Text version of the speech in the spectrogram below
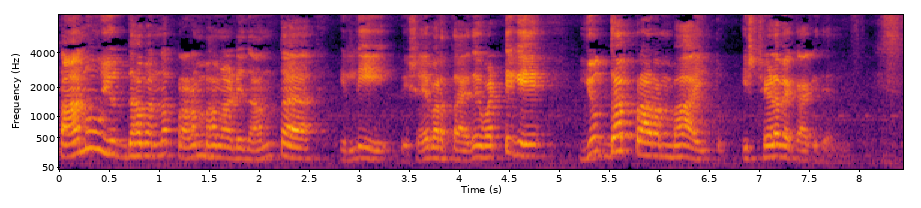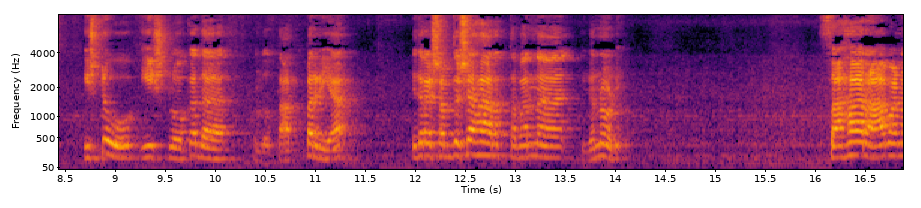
ತಾನೂ ಯುದ್ಧವನ್ನ ಪ್ರಾರಂಭ ಮಾಡಿದ ಅಂತ ಇಲ್ಲಿ ವಿಷಯ ಬರ್ತಾ ಇದೆ. ಒಟ್ಟಿಗೆ ಯುದ್ಧ ಪ್ರಾರಂಭ ಆಯಿತು. ಇಷ್ಟು ಹೇಳಬೇಕಾಗಿದೆ ಇಷ್ಟು ಈ ಶ್ಲೋಕದ ಒಂದು ತಾತ್ಪರ್ಯ. ಇದರ ಶಬ್ದಶಃ ಅರ್ಥವನ್ನ ಈಗ ನೋಡಿ. ಸಹ ರಾವಣ,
